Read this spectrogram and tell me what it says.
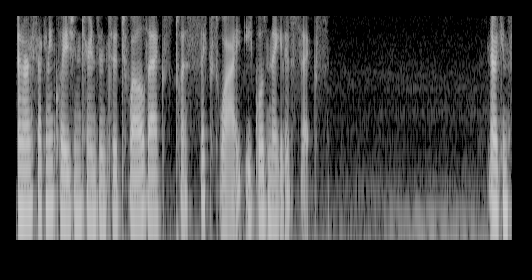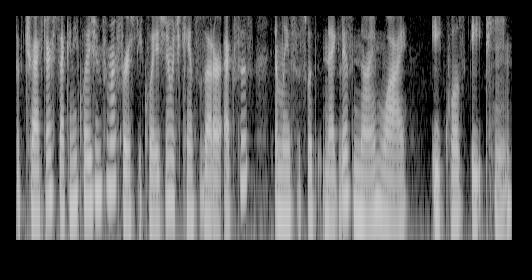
And our second equation turns into 12x plus 6y equals negative 6. Now we can subtract our second equation from our first equation, which cancels out our x's and leaves us with negative 9y equals 18.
